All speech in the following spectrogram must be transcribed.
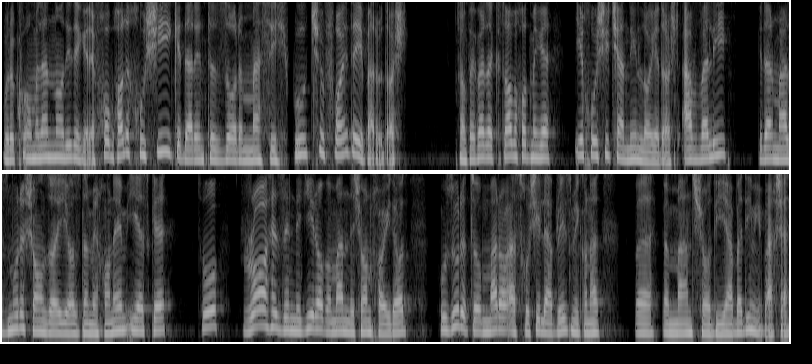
او رو کاملا نادیده گرفت. خب حال خوشی که در انتظار مسیح بود چه فایده ای برو داشت؟ جان پیپر در کتاب خود میگه این خوشی چندین لایه داشت. اولی که در مزمور 16 11 می‌خوانم ای است که تو راه زندگی را به من نشان خواهی داد. حضور تو مرا از خوشی لبریز می کند و به من شادی ابدی می بخشد.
